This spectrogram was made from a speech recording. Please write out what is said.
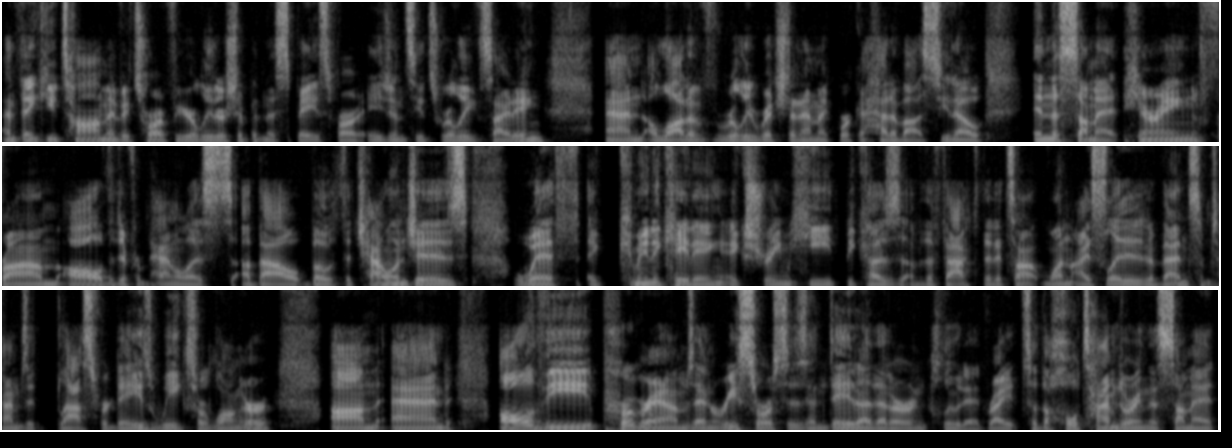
And thank you, Tom and Victoria, for your leadership in this space for our agency. It's really exciting and a lot of really rich dynamic work ahead of us. You know, in the summit, hearing from all the different panelists about both the challenges with uh, communicating extreme heat because of the fact that it's not one isolated event. Sometimes it lasts for days, weeks, or longer. Um, and all the programs and resources and data that are included, right? So the whole time during the summit,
